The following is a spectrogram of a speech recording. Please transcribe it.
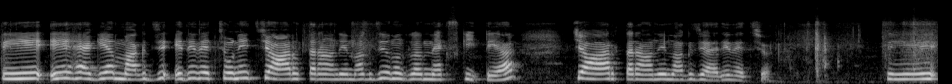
ਤੇ ਇਹ ਹੈਗੇ ਆ ਮਗਜ, ਇਹਦੇ ਵਿੱਚ ਉਹਨੇ ਚਾਰ ਤਰ੍ਹਾਂ ਦੇ ਮਗਜ, ਮਤਲਬ ਮਿਕਸ ਕੀਤੇ ਆ। ਚਾਰ ਤਰ੍ਹਾਂ ਦੇ ਮਗਜ ਆ ਇਹਦੇ ਵਿੱਚ। ਤੇ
